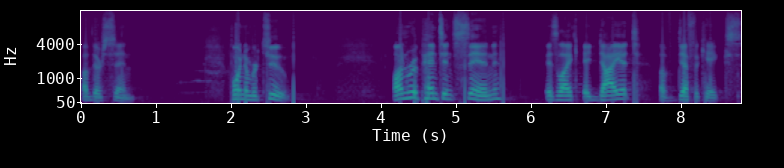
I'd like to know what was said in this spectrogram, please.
of their sin. Point number two Unrepentant sin is like a diet of defecakes.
